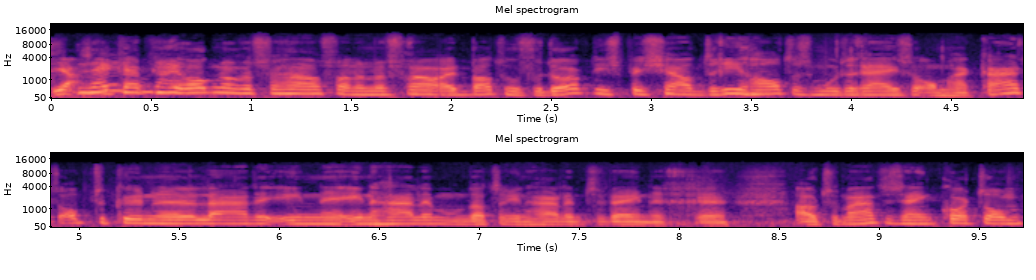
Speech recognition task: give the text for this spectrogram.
Ja, dus ik heb hier ook nog het verhaal van een mevrouw uit Badhoevedorp... die speciaal drie haltes moet reizen om haar kaart op te kunnen laden in, uh, in Haarlem... omdat er in Haarlem te weinig uh, automaten zijn. Kortom,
